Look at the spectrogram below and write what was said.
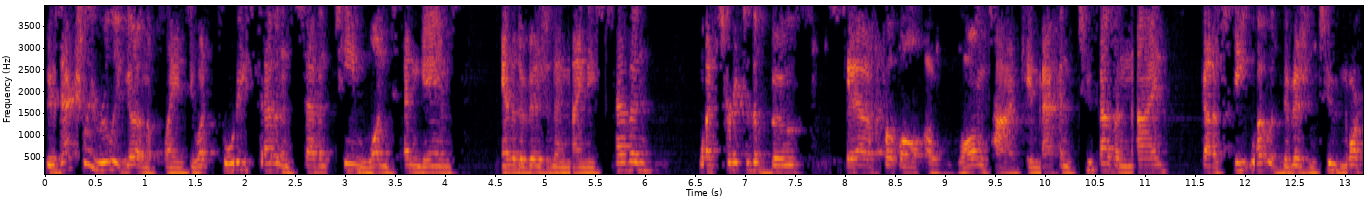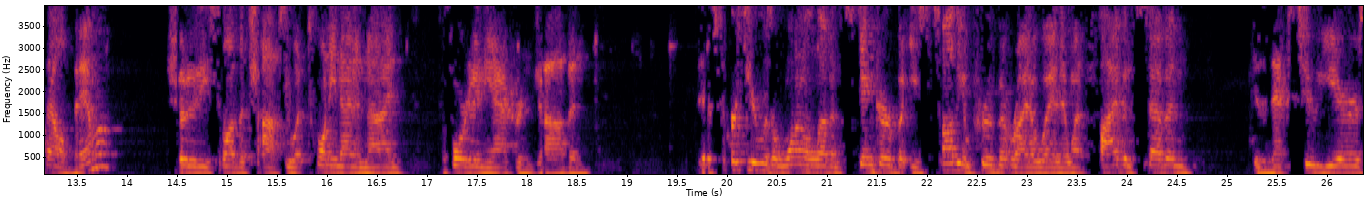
He was actually really good on the Plains. He went 47 and 17, won 10 games, and the division in 97. Went straight to the booth, stayed out of football a long time. Came back in 2009, got his feet wet with Division two North Alabama. Showed that he still had the chops. He went 29 and 9 before getting the Akron job. And his first year was a 111 stinker, but you saw the improvement right away. They went 5 and 7 his next two years.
